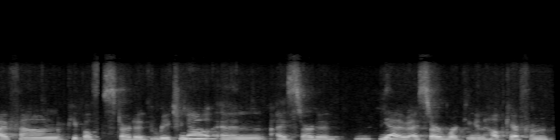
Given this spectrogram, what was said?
I found people started reaching out and I started, yeah, I started working in healthcare from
